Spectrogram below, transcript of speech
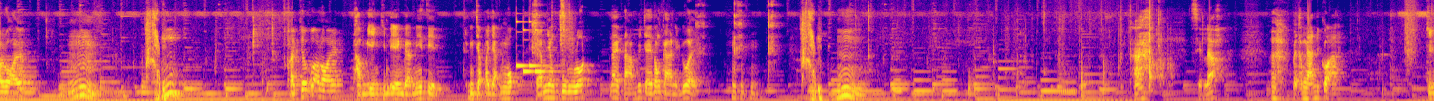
อร่อย อืมอืมไข่เจียวก็อร่อยทำเองกินเองแบบนี้สิ ถึงจะประหยัดงบ แถมยังปรุงรสได้ตามที่ใจต้องการอีกด้วย อืมฮะเสร็จแล้ว ไปทำงานดีกว่า กิน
